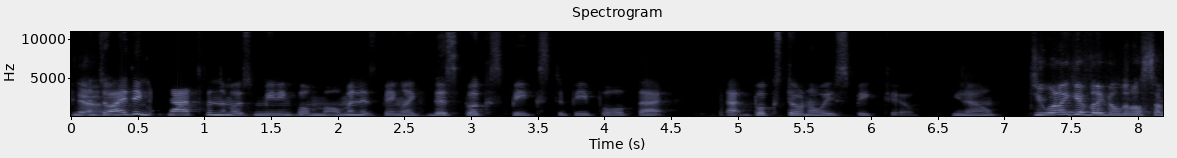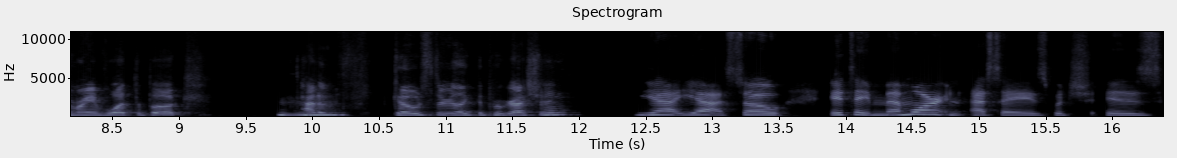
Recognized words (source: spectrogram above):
Yeah. And so I think that's been the most meaningful moment is being like this book speaks to people that that books don't always speak to, you know? Do you want to give like a little summary of what the book mm-hmm. kind of goes through like the progression? Yeah, yeah. So it's a memoir and essays, which is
